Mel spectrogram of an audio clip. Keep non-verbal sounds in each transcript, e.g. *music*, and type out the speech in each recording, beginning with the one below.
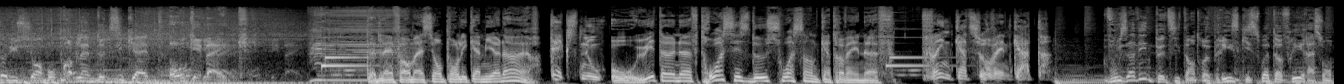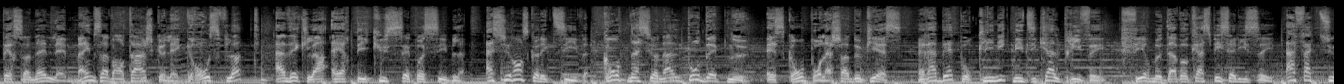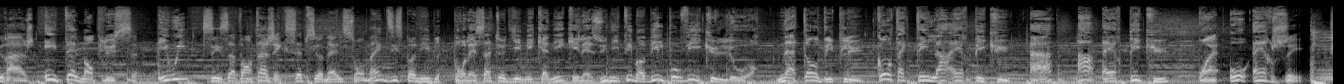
solution à vos problèmes de ticket au Québec. T'as de l'information pour les camionneurs? Texte-nous au 819-362-6089. 24 sur 24. Vous avez une petite entreprise qui souhaite offrir à son personnel les mêmes avantages que les grosses flottes? Avec la RPQ, c'est possible. Assurance collective, compte national pour des pneus, escompte pour l'achat de pièces, rabais pour clinique médicale privée, firme d'avocats spécialisés, affacturage et tellement plus. Et oui, ces avantages exceptionnels sont même disponibles pour les ateliers mécaniques et les unités mobiles pour véhicules lourds. N'attendez plus. Contactez l'ARPQ à arpq.org.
